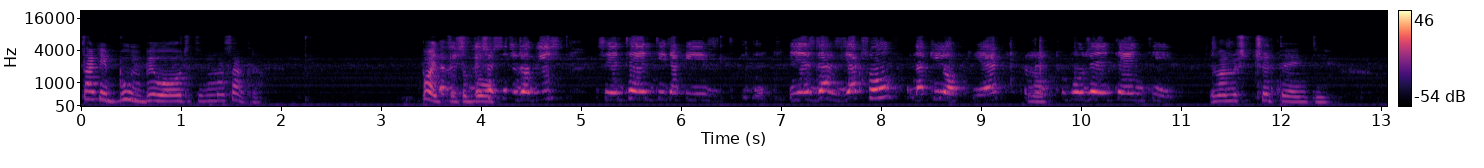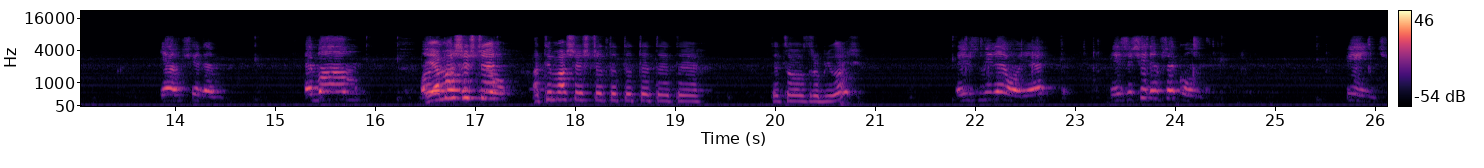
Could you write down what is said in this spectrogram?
takie boom było, że to masakra. Powiedz, wiesz, co to wiesz było. co chcę zrobić? Chcę TNT taki, jest z jaksów na kilof, nie? No. Tu położenie TNT. Ja mam już 3 TNT. Ja mam 7. Ja mam... A ja masz jeszcze, a ty masz jeszcze te, te, te, te, te, te co zrobiłeś? Ja już minęło, nie? Jeszcze 7 sekund. 5, 4,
